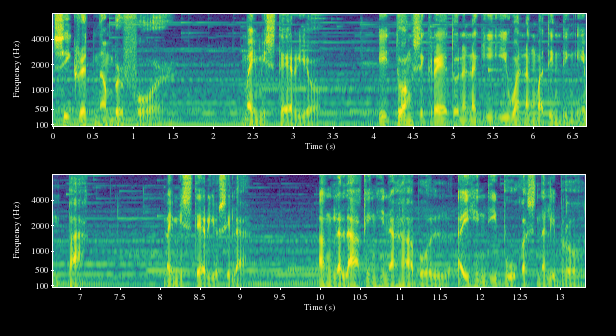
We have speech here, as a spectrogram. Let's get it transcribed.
Secret number 4. May misteryo. Ito ang sikreto na nagiiwan ng matinding impact. May misteryo sila. Ang lalaking hinahabol ay hindi bukas na libro.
